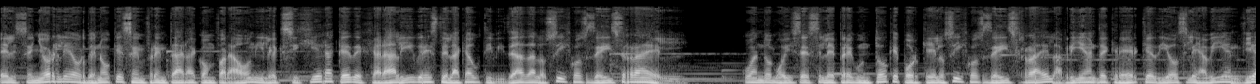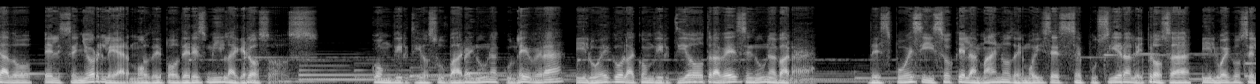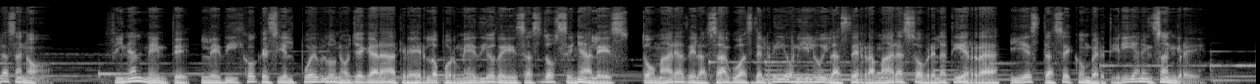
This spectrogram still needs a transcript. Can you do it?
el Señor le ordenó que se enfrentara con Faraón y le exigiera que dejara libres de la cautividad a los hijos de Israel. Cuando Moisés le preguntó que por qué los hijos de Israel habrían de creer que Dios le había enviado, el Señor le armó de poderes milagrosos. Convirtió su vara en una culebra, y luego la convirtió otra vez en una vara. Después hizo que la mano de Moisés se pusiera leprosa, y luego se la sanó. Finalmente, le dijo que si el pueblo no llegara a creerlo por medio de esas dos señales, tomara de las aguas del río Nilo y las derramara sobre la tierra, y éstas se convertirían en sangre.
